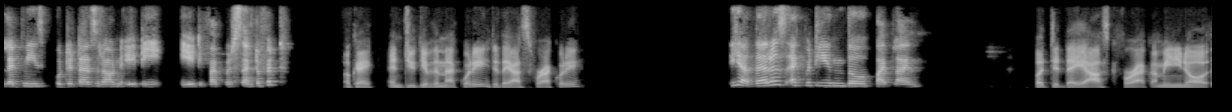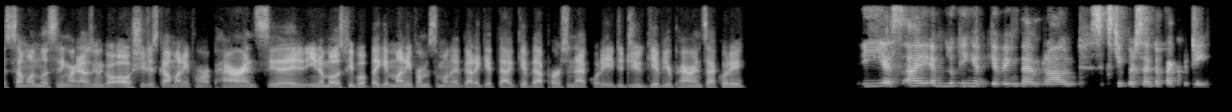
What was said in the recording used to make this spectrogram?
let me put it as around 80 85% of it. Okay and do you give them equity? Did they ask for equity? Yeah there is equity in the pipeline. But did they ask for equity? i mean you know someone listening right now is going to go oh she just got money from her parents. You know most people if they get money from someone they've got to get that give that person equity. Did you give your parents equity Yes, I am looking at giving them around 60% of equity.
